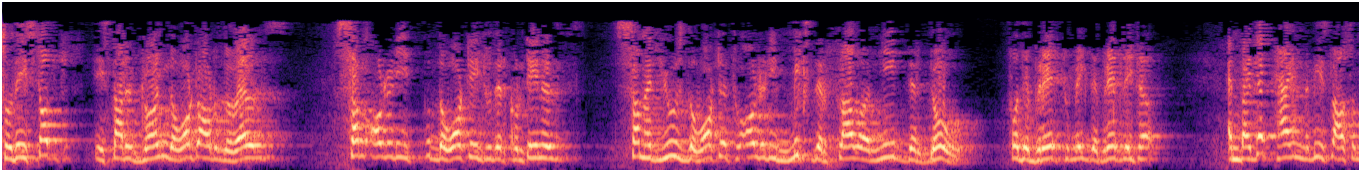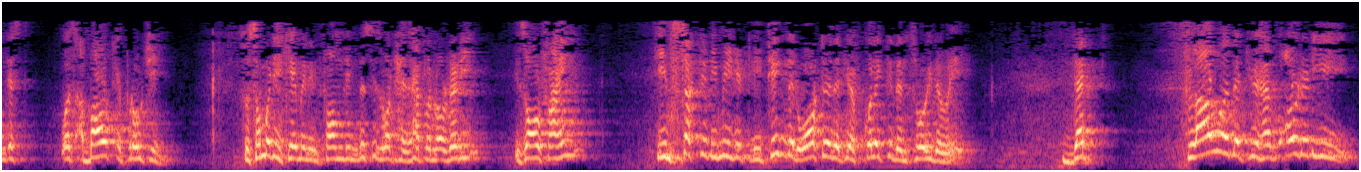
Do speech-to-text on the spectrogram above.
So they stopped, they started drawing the water out of the wells. Some already put the water into their containers. Some had used the water to already mix their flour, knead their dough for their bread, to make the bread later. And by that time, Nabi Sallallahu just was about approaching. So somebody came and informed him, this is what has happened already. It's all fine. He instructed immediately, take that water that you have collected and throw it away. That flour that you have already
